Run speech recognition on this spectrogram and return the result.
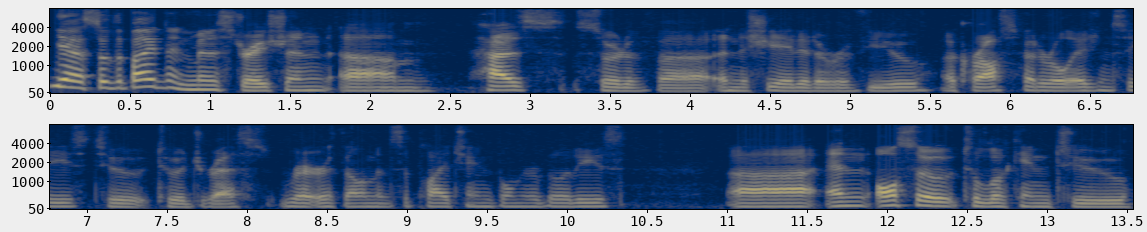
Yeah, so the Biden administration um, has sort of uh, initiated a review across federal agencies to, to address rare earth element supply chain vulnerabilities, uh, and also to look into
